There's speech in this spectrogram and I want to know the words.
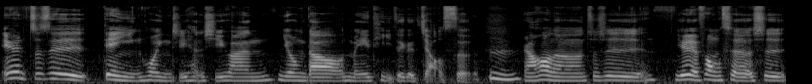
因为就是电影或影集很喜欢用到媒体这个角色，嗯，然后呢，就是有点讽刺的是，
